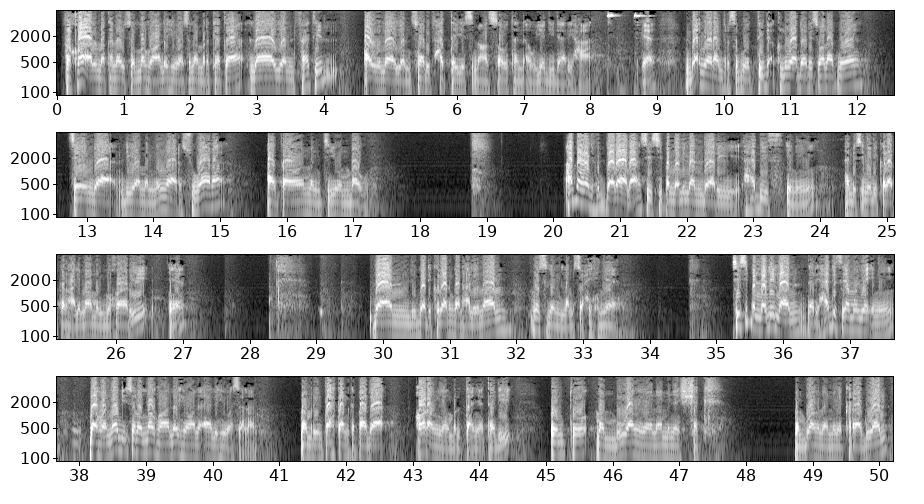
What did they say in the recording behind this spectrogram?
Faqal maka Nabi sallallahu alaihi wasallam berkata, la yanfatil atau la yansarif hatta yasma'a sautan aw yajida riha. Ya, hendaknya orang tersebut tidak keluar dari salatnya sehingga dia mendengar suara atau mencium bau. Apa wajah dalalah sisi pendalilan dari hadis ini? Hadis ini dikeluarkan oleh Imam Al-Bukhari ya dan juga dikeluarkan oleh Imam Muslim dalam sahihnya. Sisi pendalilan dari hadis yang mulia ini bahwa Nabi Shallallahu Alaihi Wasallam memerintahkan kepada orang yang bertanya tadi untuk membuang yang namanya syak, membuang namanya keraguan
